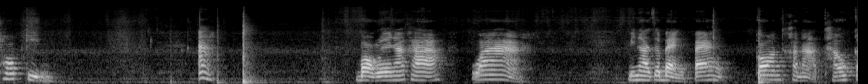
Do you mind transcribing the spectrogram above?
ชอบกินอะบอกเลยนะคะว่า มีนาจะแบ่งแป้งก้อนขนาดเท่าก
